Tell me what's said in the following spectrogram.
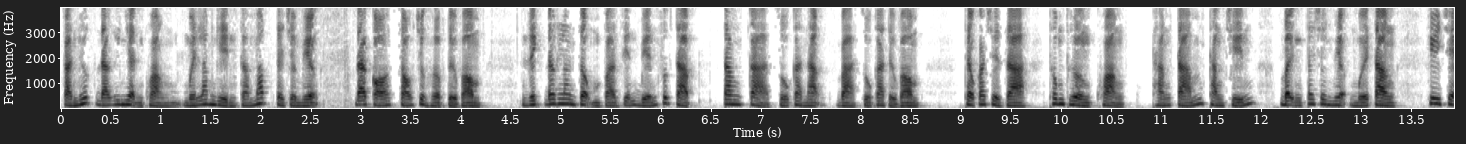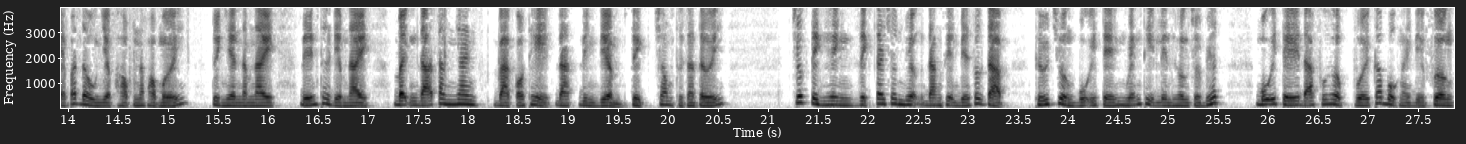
cả nước đã ghi nhận khoảng 15.000 ca mắc tay chân miệng, đã có 6 trường hợp tử vong. Dịch đang lan rộng và diễn biến phức tạp, tăng cả số ca nặng và số ca tử vong. Theo các chuyên gia, thông thường khoảng tháng 8, tháng 9, bệnh tay chân miệng mới tăng khi trẻ bắt đầu nhập học năm học mới. Tuy nhiên năm nay, đến thời điểm này, bệnh đã tăng nhanh và có thể đạt đỉnh điểm dịch trong thời gian tới. Trước tình hình dịch tay chân miệng đang diễn biến phức tạp, Thứ trưởng Bộ Y tế Nguyễn Thị Liên Hương cho biết, Bộ Y tế đã phối hợp với các bộ ngành địa phương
